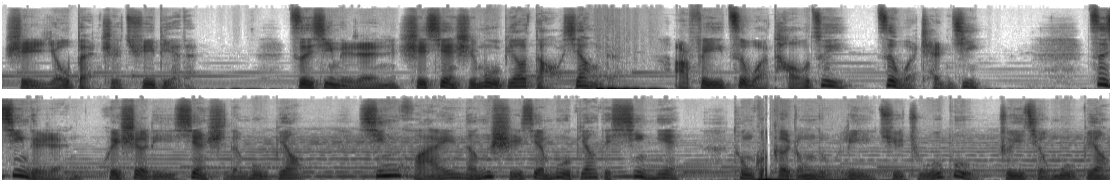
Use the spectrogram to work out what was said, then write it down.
是有本质区别的。自信的人是现实目标导向的，而非自我陶醉、自我沉浸。自信的人会设立现实的目标，心怀能实现目标的信念，通过各种努力去逐步追求目标，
